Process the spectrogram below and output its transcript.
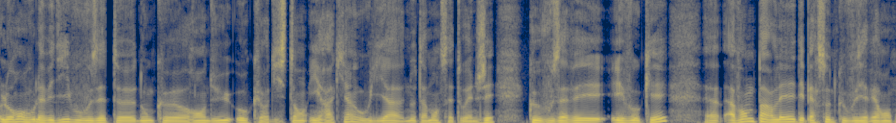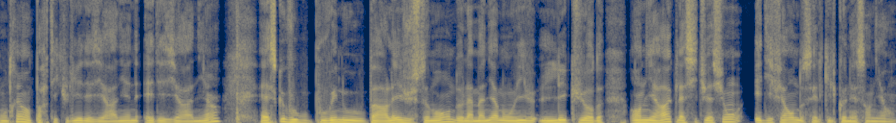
Laurent, vous l'avez dit, vous vous êtes euh, donc euh, rendu au Kurdistan irakien où il y a notamment cette ONG que vous avez évoquée. Euh, avant de parler des personnes que vous y avez rencontrées, en particulier des Iraniennes et des Iraniens, est-ce que vous pouvez nous parler justement de la manière dont vivent les Kurdes en Irak? La situation est différente de celle qu'ils connaissent en Iran.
